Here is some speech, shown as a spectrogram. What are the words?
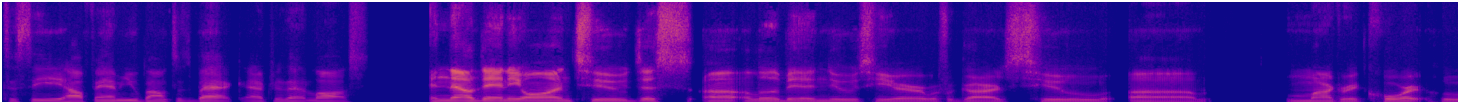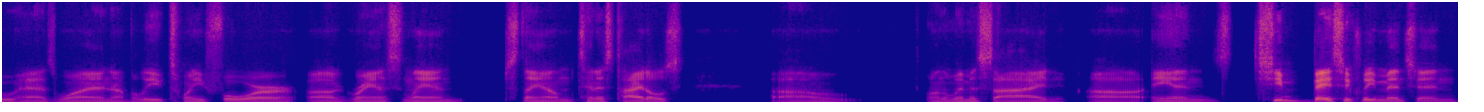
to see how FAMU bounces back after that loss. And now, Danny, on to just uh, a little bit of news here with regards to um, Margaret Court, who has won, I believe, 24 uh, Grand Slam Slam tennis titles uh, on the women's side, uh, and she basically mentioned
